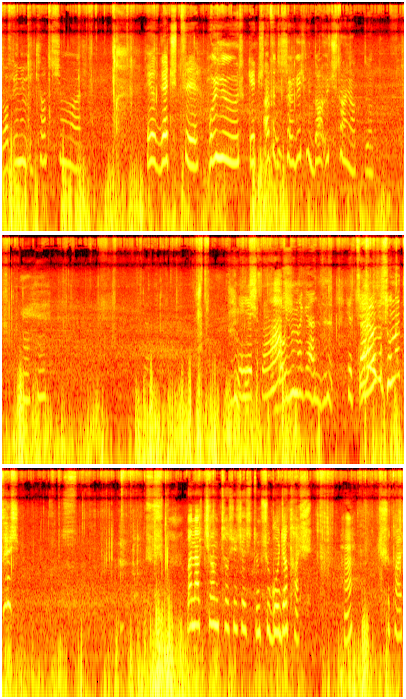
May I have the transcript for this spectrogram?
Ya benim iki atışım var. Yok geçti. Hayır. Geçti. Arkadaşlar geçmiş daha üç tane attım. Hı hı. Yeter. Boynuna geldi. Yeter. Biraz son atış. Ben atacağım taşı seçtim. Şu koca taş. Hı? Şu taş.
